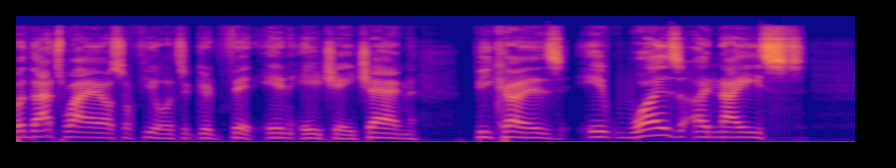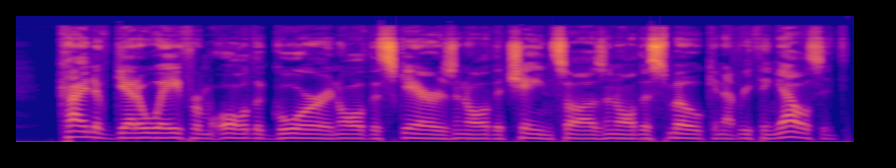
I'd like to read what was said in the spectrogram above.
But that's why I also feel it's a good fit in HHN because it was a nice kind of get away from all the gore and all the scares and all the chainsaws and all the smoke and everything else. It,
